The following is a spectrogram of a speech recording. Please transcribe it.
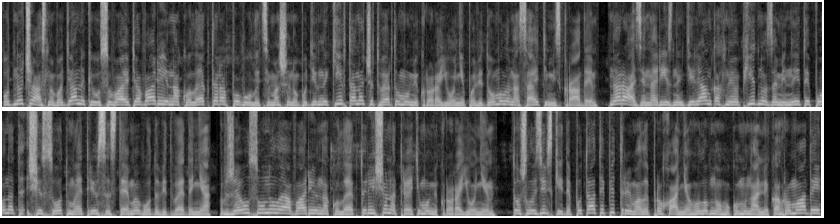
Одночасно водяники усувають аварії на колекторах по вулиці машинобудівників та на четвертому мікрорайоні. Повідомили на сайті міськради. Наразі на різних ділянках необхідно замінити понад 600 метрів системи водовідведення. Вже усунули аварію на колекторі, що на третьому мікрорайоні. Тож лозівські депутати підтримали прохання головного комунальника громади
